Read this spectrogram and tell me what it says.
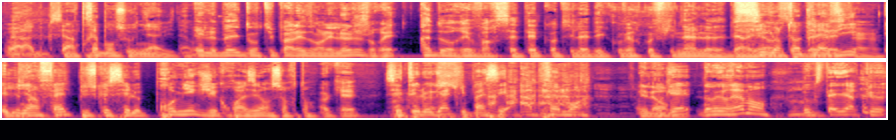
Voilà, donc c'est un très bon souvenir, évidemment. Et le mec dont tu parlais dans les loges, j'aurais adoré voir sa tête quand il a découvert qu'au final, euh, derrière. Figure-toi que la vie est bien faite puisque c'est le premier que j'ai croisé en sortant. Ok. C'était le gars qui passait après moi. Énorme. Ok Non mais vraiment. Donc c'est-à-dire que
